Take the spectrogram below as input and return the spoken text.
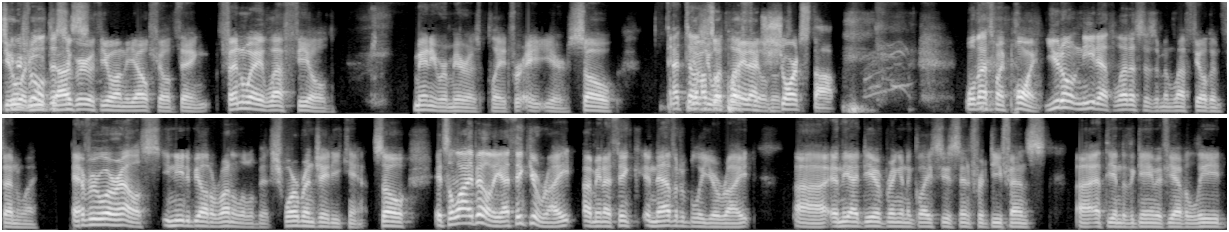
do Here's what where he I'll does. disagree with you on the outfield thing. Fenway left field, Manny Ramirez played for eight years. So That tells you what played left at field is. shortstop. Well, that's my point. You don't need athleticism in left field in Fenway. Everywhere else, you need to be able to run a little bit. Schwarber and JD can't. So it's a liability. I think you're right. I mean, I think inevitably you're right. Uh, and the idea of bringing Iglesias in for defense uh, at the end of the game, if you have a lead,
